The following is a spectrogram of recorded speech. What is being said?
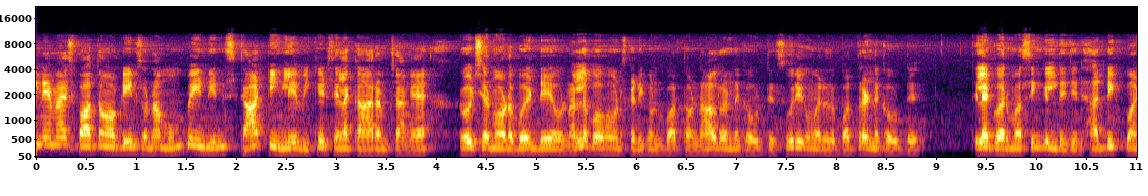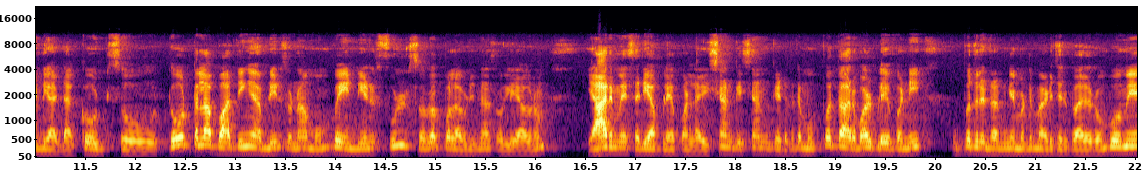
இன்னைய மேட்ச் பார்த்தோம் அப்படின்னு சொன்னால் மும்பை இந்தியன்ஸ் ஸ்டார்டிங்லேயே விக்கெட்ஸ் இழக்க ஆரம்பித்தாங்க ரோஹித் சர்மாவோட பர்த்டே ஒரு நல்ல பர்ஃபார்மன்ஸ் கிடைக்கும்னு பார்த்தோம். நாலு ரன்னுக்கு அவுட்டு சூரியகுமார் பத்து ரன்னுக்கு out Tilak Varma single digit Hardik Pandya duck out so டோட்டலாக பார்த்தீங்க அப்படின்னு சொன்னால் மும்பை இந்தியன்ஸ் ஃபுல் சொதப்பல் அப்படின்னு தான் சொல்லி ஆகணும். யாருமே சரியாக ப்ளே பண்ணல. இஷான் கிஷான் கிட்டத்தட்ட முப்பத்தாறு பால் ப்ளே பண்ணி முப்பத்தி ரெண்டு ரன்கள் மட்டுமே அடிச்சிருப்பாரு. ரொம்பவுமே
